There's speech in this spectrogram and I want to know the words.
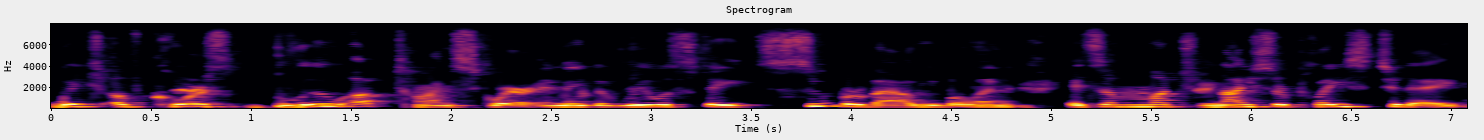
which of course blew up Times Square and made the real estate super valuable. And it's a much nicer place today.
